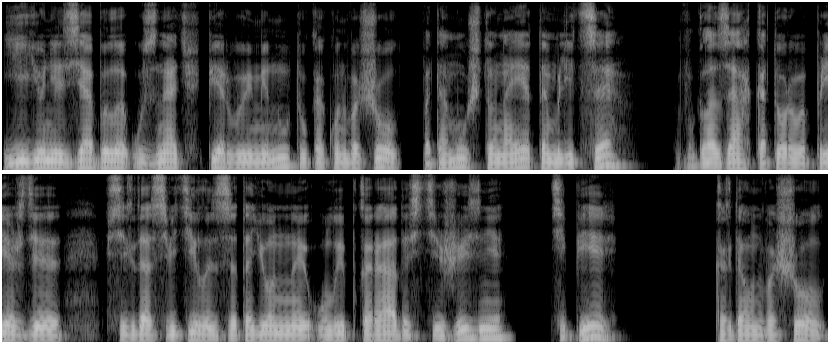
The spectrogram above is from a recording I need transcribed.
Ее нельзя было узнать в первую минуту, как он вошел, потому что на этом лице, в глазах которого прежде всегда светилась затаенная улыбка радости жизни, теперь Когда он вошел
